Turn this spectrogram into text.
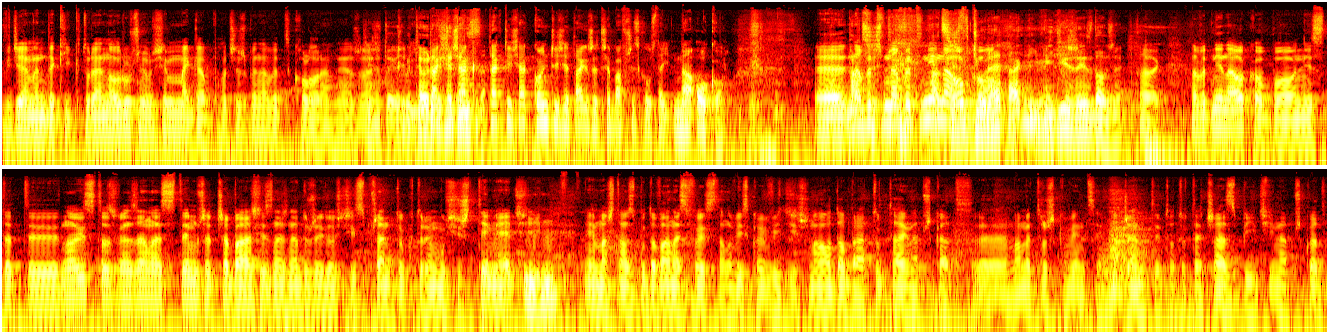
widziałem endeki, które no, różnią się mega, chociażby nawet kolorem, nie, że... Czyli, że to Czyli tak, czy siak, tak czy siak kończy się tak, że trzeba wszystko ustalić na oko. E, patrzysz- nawet, nawet nie na oko. w dziurę, tak? I widzisz, że jest dobrze. Tak, nawet nie na oko, bo niestety no jest to związane z tym, że trzeba się znać na dużej ilości sprzętu, który musisz ty mieć i nie masz tam zbudowane swoje stanowisko i widzisz, no dobra, tutaj na przykład e, mamy troszkę więcej magenty, to tutaj trzeba zbić i na przykład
